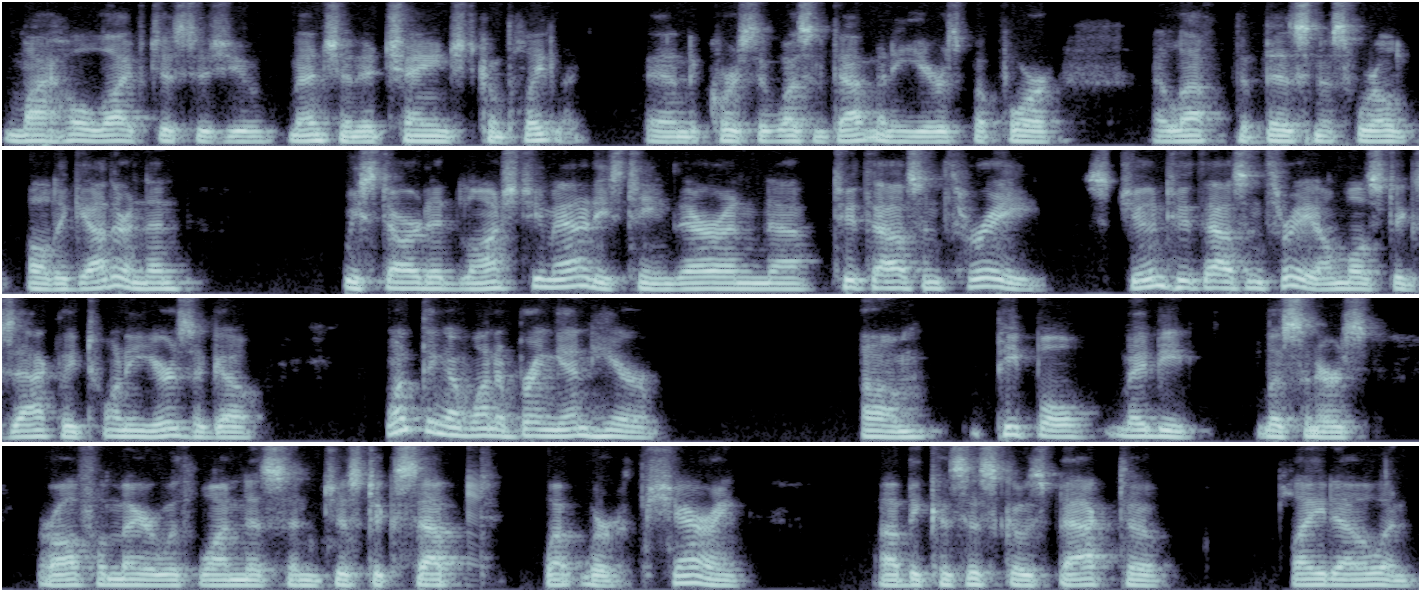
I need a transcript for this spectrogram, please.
my whole life, just as you mentioned, it changed completely. And of course, it wasn't that many years before I left the business world altogether. And then we started Launched Humanity's Team there in uh, 2003, it's June 2003, almost exactly 20 years ago. One thing I want to bring in here um, people, maybe listeners, are all familiar with oneness and just accept what we're sharing uh, because this goes back to Plato and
